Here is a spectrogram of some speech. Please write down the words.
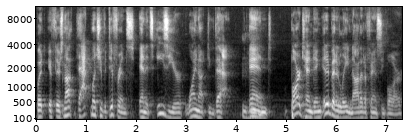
But if there's not that much of a difference and it's easier, why not do that? Mm-hmm. And bartending, admittedly, not at a fancy bar,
